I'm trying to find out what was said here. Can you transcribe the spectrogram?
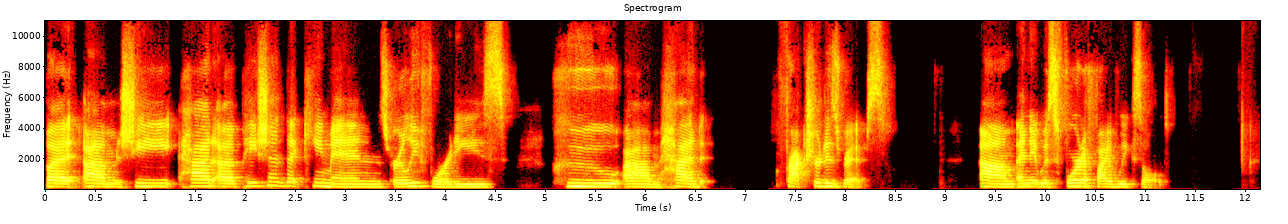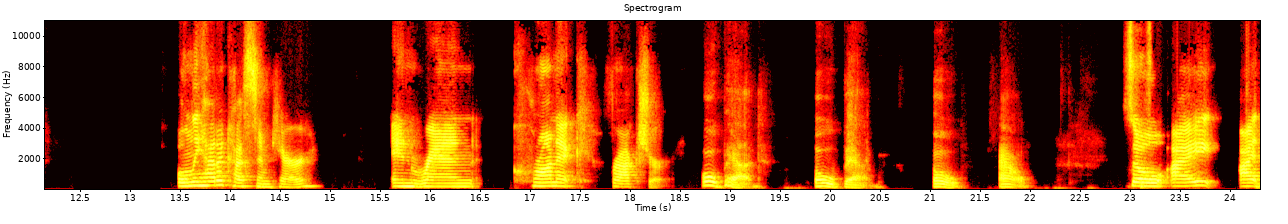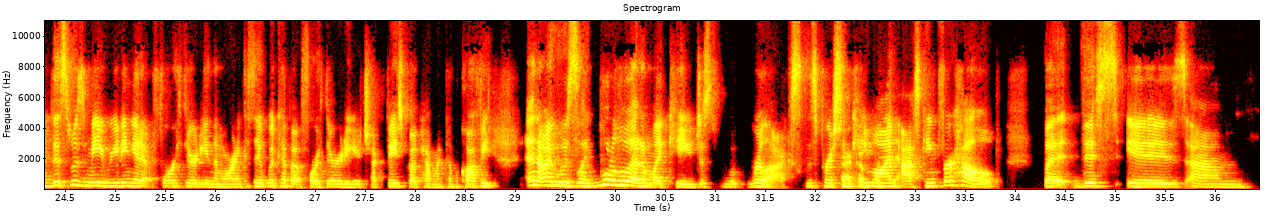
but um, she had a patient that came in early 40s who um, had fractured his ribs, um, and it was four to five weeks old. Only had a custom care and ran chronic fracture. Oh, bad. Oh, bad. Oh, ow. So I, I, this was me reading it at 4:30 in the morning because I wake up at 4:30 to check Facebook, have my cup of coffee, and I was like, "What?" And I'm like, "Okay, just w- relax." This person Back came on asking for help, but this is um.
